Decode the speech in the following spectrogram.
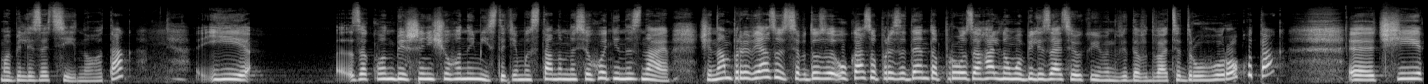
мобілізаційного, так? І закон більше нічого не містить, і ми станом на сьогодні не знаємо, чи нам прив'язується до указу президента про загальну мобілізацію, який він видав 22-го року, так? Е, Чи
